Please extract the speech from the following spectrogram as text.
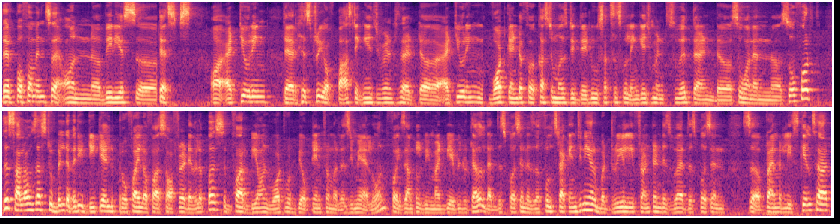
their performance on uh, various uh, tests uh, at Turing, their history of past engagements at, uh, at Turing, what kind of uh, customers did they do successful engagements with, and uh, so on and uh, so forth. This allows us to build a very detailed profile of our software developers far beyond what would be obtained from a resume alone. For example, we might be able to tell that this person is a full stack engineer, but really front end is where this person's uh, primarily skills are.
